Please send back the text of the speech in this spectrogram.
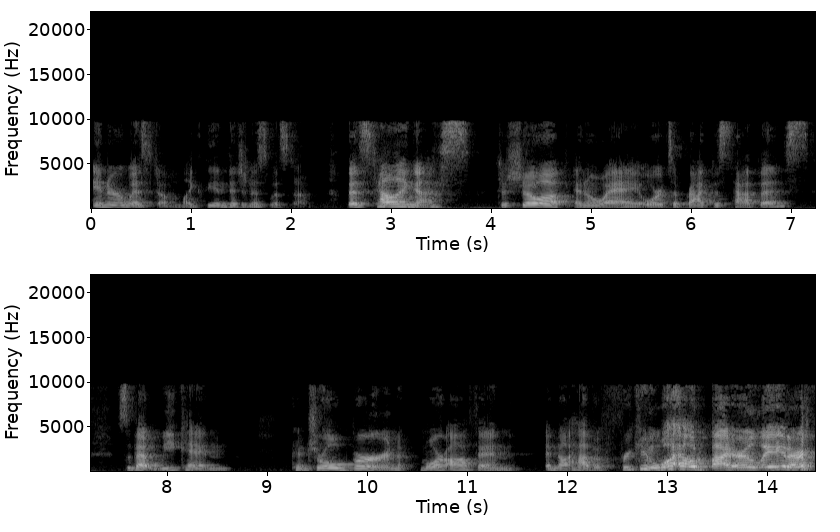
inner wisdom, like the indigenous wisdom, that's telling us to show up in a way or to practice tapas so that we can control burn more often and not have a freaking wildfire later.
